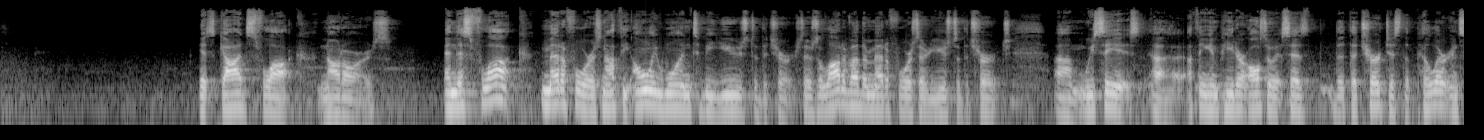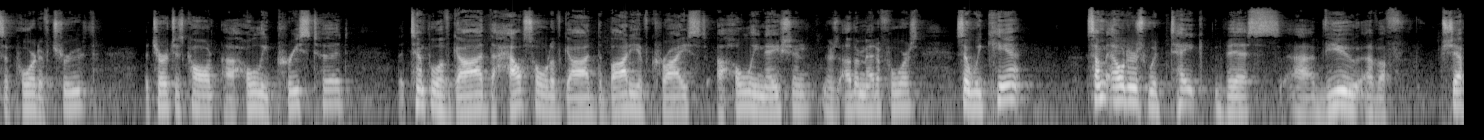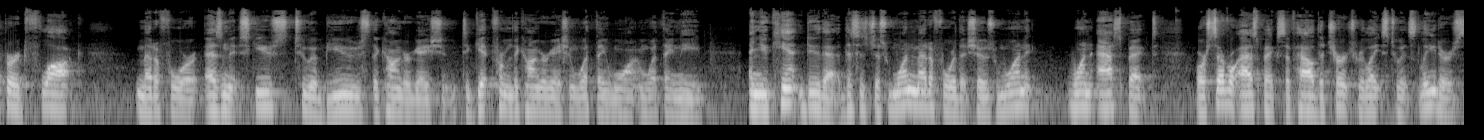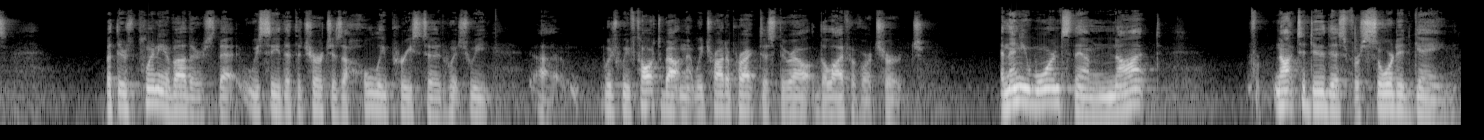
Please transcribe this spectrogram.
It's God's flock, not ours. And this flock metaphor is not the only one to be used to the church. There's a lot of other metaphors that are used to the church. Um, we see, it, uh, I think in Peter also it says that the church is the pillar and support of truth. The church is called a holy priesthood, the temple of God, the household of God, the body of Christ, a holy nation. There's other metaphors. So we can't some elders would take this uh, view of a shepherd flock metaphor as an excuse to abuse the congregation, to get from the congregation what they want and what they need. And you can't do that. This is just one metaphor that shows one, one aspect or several aspects of how the church relates to its leaders. But there's plenty of others that we see that the church is a holy priesthood, which, we, uh, which we've talked about and that we try to practice throughout the life of our church. And then he warns them not, not to do this for sordid gain.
